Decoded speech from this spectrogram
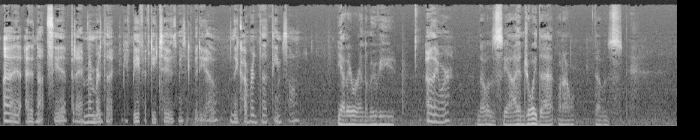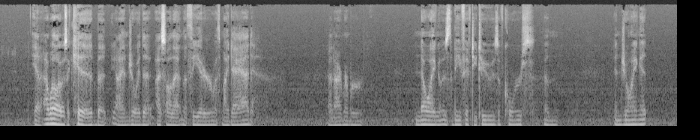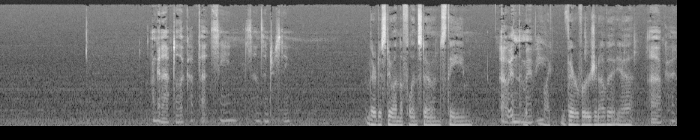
I, I did not see it, but I remembered the B-52's music video when they covered the theme song. Yeah, they were in the movie. Oh, they were? That was, yeah, I enjoyed that when I, that was, yeah, I- well, I was a kid, but I enjoyed that. I saw that in the theater with my dad. And I remember knowing it was the B-52s, of course, and enjoying it. I'm gonna have to look up that scene. Sounds interesting. They're just doing the Flintstones theme. Oh, in the movie? Like, their version of it, yeah. Oh, okay.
